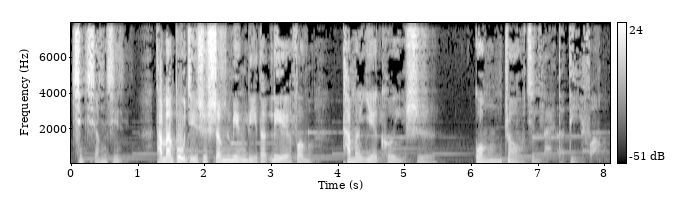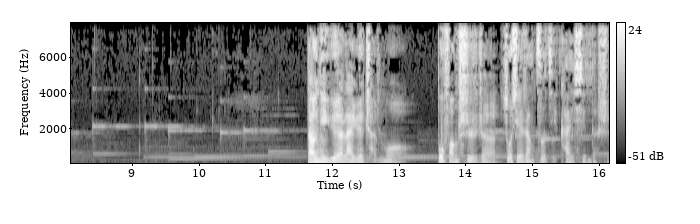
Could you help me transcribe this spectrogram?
请相信，他们不仅是生命里的裂缝，他们也可以是。光照进来的地方。当你越来越沉默，不妨试着做些让自己开心的事，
